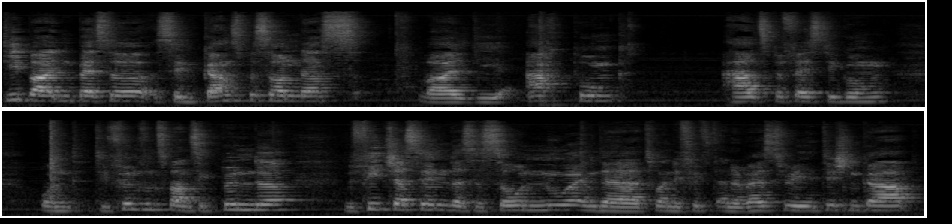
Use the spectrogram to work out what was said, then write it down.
die beiden Bässe sind ganz besonders, weil die 8-Punkt Halsbefestigung und die 25 Bünde ein Feature sind, das es so nur in der 25th Anniversary Edition gab.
